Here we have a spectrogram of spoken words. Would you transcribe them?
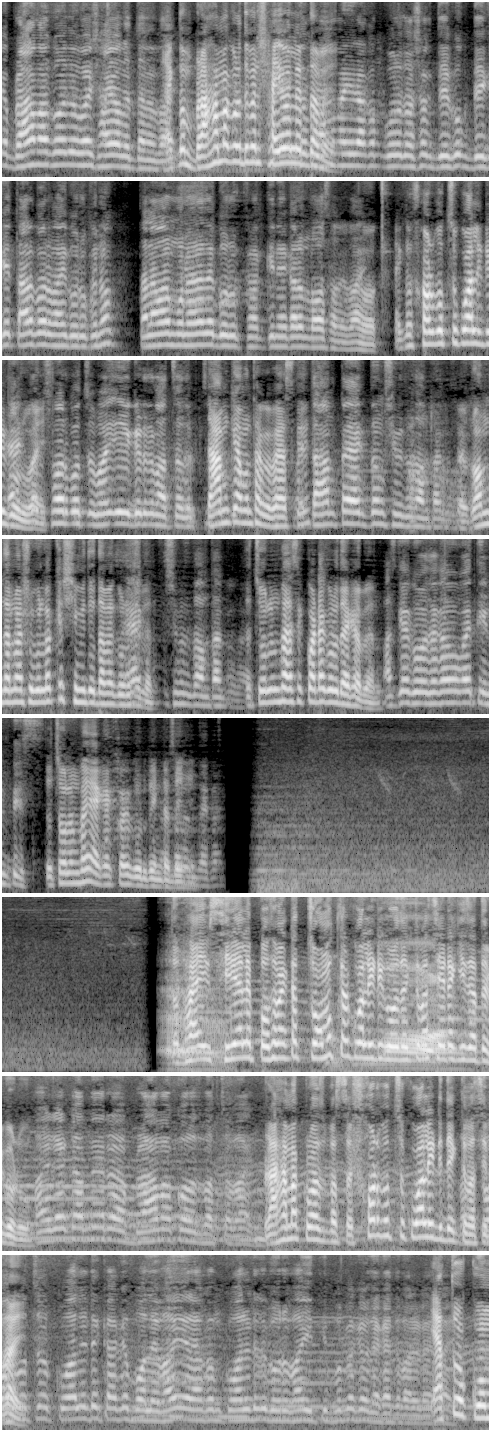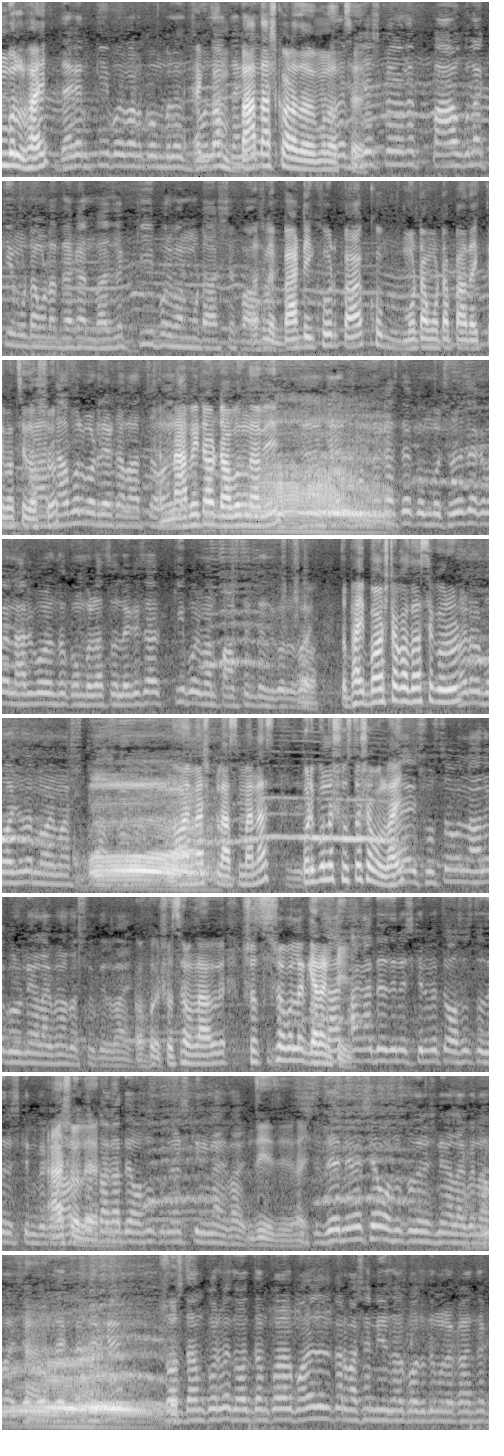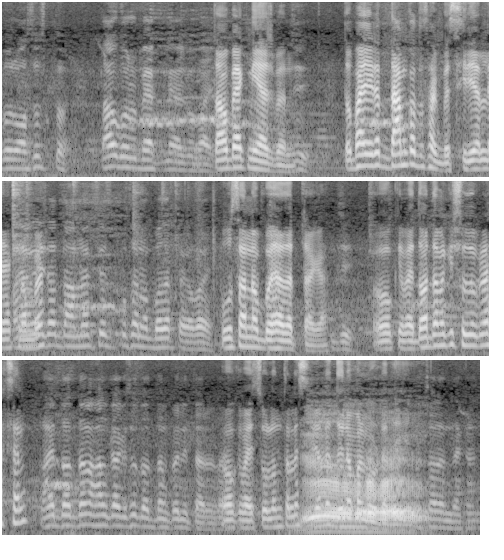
ব্রাহ্মা করে দেবো ভাই সাইওয়ালের দামে ভাই। একদম ব্রাহ্মা করে দেবেন শাহিওয়ালের দামে। এরকম গরু দর্শক দেখুক দেখে তারপর ভাই গরু কিনুক তাহলে আমার মনে হয় গরু কিনে কারণ লস হবে ভাই। একদম সর্বোচ্চ গরু ভাই। সর্বোচ্চ দাম কেমন থাকবে ভাই আজকে? দামটা একদম সীমিত দাম থাকবে রমজান মাস উপলক্ষে সীমিত দামে গরু দিবেন। সীমিত দাম থাকবে তো চলুন ভাই আজকে কটা গরু দেখাবেন? আজকে গরু দেখাবো ভাই তিন পিস তো চলুন ভাই এক এক করে গরু তিনটা দেখি। তো ভাই সিরিয়ালে প্রথম একটা চমৎকার কোয়ালিটি গরু দেখতে পাচ্ছি এটা কি জাতের গরু? ভাই এটা একটা আপনার ব্রাহ্মা করজ বাচ্চা ভাই। ব্রাহ্মা ক্রস বাচ্চা সর্বোচ্চ কোয়ালিটি দেখতে পাচ্ছি ভাই। সর্বোচ্চ কোয়ালিটি কাকে বলে ভাই? এরকম কোয়ালিটির গরু ভাই ইতিপূর্বে কেউ দেখাতে পারে না এত কম্বল ভাই। দেখেন কি পরিমাণ কম্বলের ঝোল একদম বাতাস করা যাবে মনে হচ্ছে। বিশেষ করে ওদের পা গুলা কি মোটা মোটা দেখেন ভাই যে কি পরিমাণ মোটা আসছে পা আসলে বাটি খুর পা খুব মোটা মোটা পা দেখতে পাচ্ছি দর্শক। ডাবল বডির একটা বাচ্চা ভাই। নাভিটাও ডাবল নাভি। সুন্দর কাছ থেকে কম্বল একেবারে নাভি পর্যন্ত কম্বলটা চলে গেছে। আর কি পরিমাণ পার্সেন্টেজ গরু ভাই? তো ভাই বয়সটা কত আছে গরুর? এটার বয়স হচ্ছে নয় মাস নয় মাস প্লাস মাইনাস পরিপূর্ণ সুস্থ সবল ভাই? সুস্থ সবল না হলে গরু নেওয়া লাগবে না দর্শকদের ভাই। সুস্থ সবল না হলে সুস্থ সবলের গ্যারান্টি টাকা দিয়ে জিনিস কিনবে তো অসুস্থ জিনিস কিনবে। আসলে, টাকা দিয়ে অসুস্থ জিনিস কিনি নাই ভাই। জি জি ভাই। যে নেবে সে অসুস্থ জিনিস নেওয়া লাগবে না ভাই। সে গরু দেখলে দেখে দরদাম করবে। দরদাম করার পরে যদি তার বাসায় নিয়ে যাওয়ার পর যদি মনে করেন যে গরু অসুস্থ তাও গরু ব্যাগ নিয়ে আসবে ভাই। তাও ব্যাক নিয়ে আসবেন। তো ভাই এটার দাম কত থাকবে সিরিয়ালে এক নম্বর? এটার দাম রাখছে পঁচানব্বই হাজার টাকা ভাই। পঁচানব্বই হাজার টাকা। জি। ওকে ভাই দরদামে কি সুযোগ রাখছেন? ভাই দরদাম হালকা কিছু দরদাম করে নিতে পারবে ওকে ভাই চলুন তাহলে সিরিয়ালের দুই নম্বর গরুটা দেখি। চলেন দেখান।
